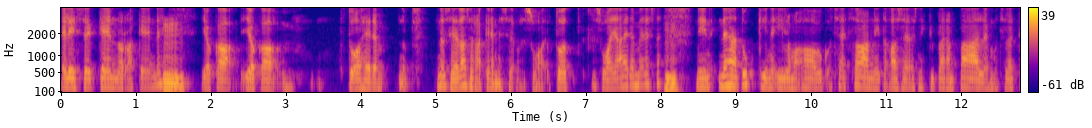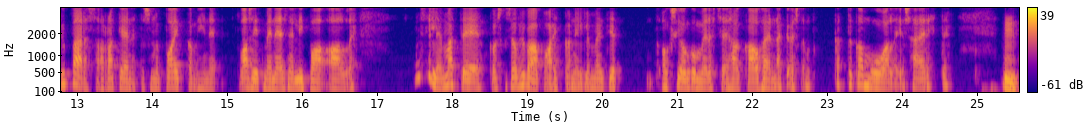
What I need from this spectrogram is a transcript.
eli se kennorakenne, mm. joka, joka tuo heidän, no, no siellä on se rakenne, se suo, tuo suojaa heidän mielestä, mm. niin nehän tukkii ne ilma-aukot. Sä et saa niitä laseja sinne kypärän päälle, mutta siellä kypärässä on rakennettu sellainen paikka, mihin ne lasit menee sinne lipaa alle. No silleen mä teen, koska se on hyvä paikka niille. Mä en tiedä, onko jonkun mielestä se ihan kauhean näköistä, mutta kattokaa muualle, jos häiritte. Mm.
